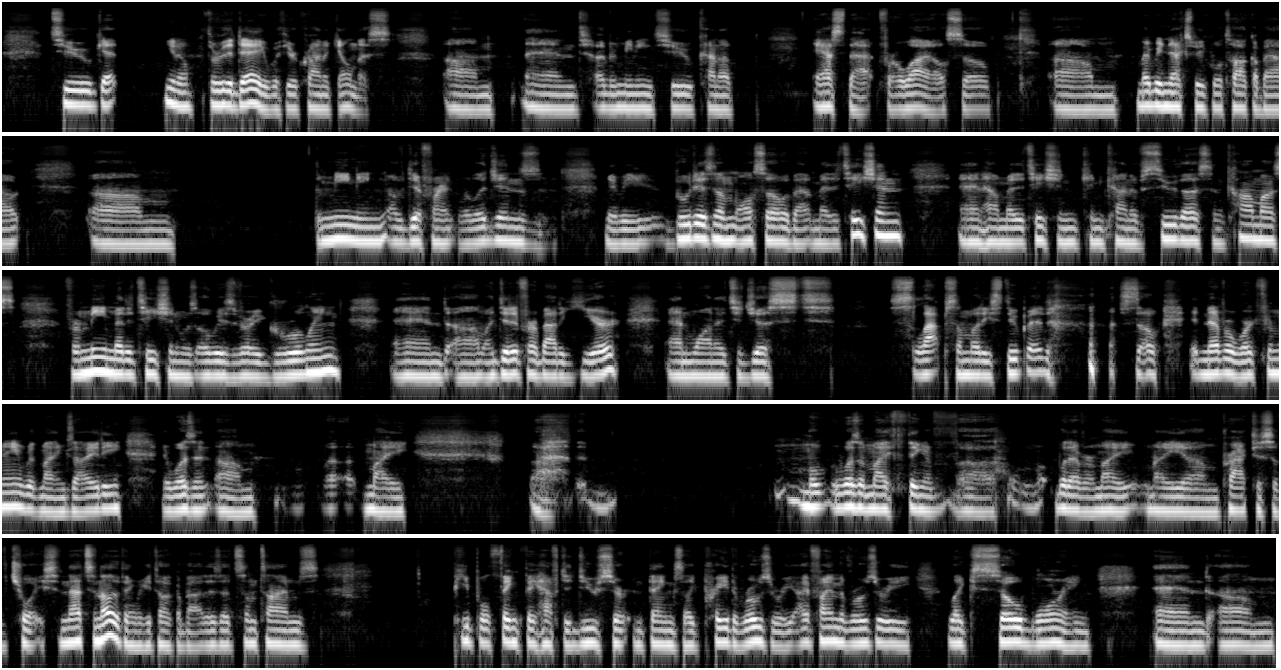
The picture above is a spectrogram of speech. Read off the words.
to get, you know, through the day with your chronic illness. Um, and I've been meaning to kind of ask that for a while. So um, maybe next week we'll talk about um, the meaning of different religions, maybe Buddhism also about meditation and how meditation can kind of soothe us and calm us. For me, meditation was always very grueling, and um, I did it for about a year and wanted to just slap somebody stupid. so it never worked for me with my anxiety. It wasn't um, uh, my uh, wasn't my thing of uh, whatever my my um, practice of choice and that's another thing we could talk about is that sometimes people think they have to do certain things like pray the rosary. I find the rosary like so boring and um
